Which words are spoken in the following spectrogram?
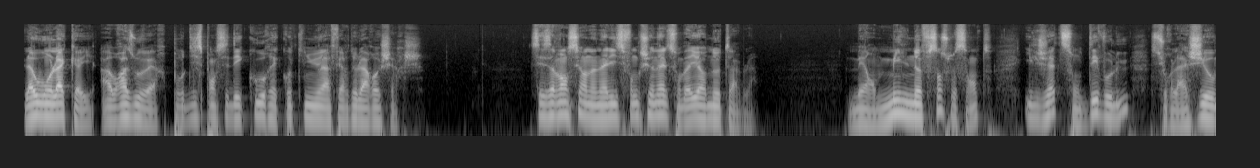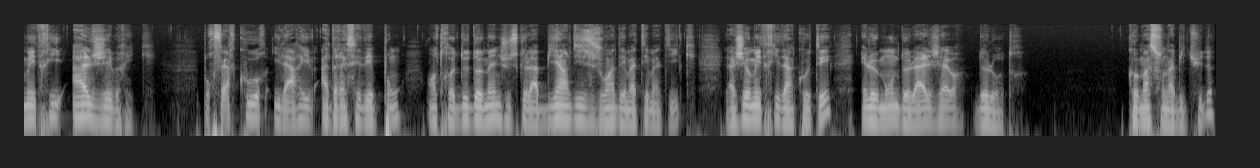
là où on l'accueille à bras ouverts pour dispenser des cours et continuer à faire de la recherche. Ses avancées en analyse fonctionnelle sont d'ailleurs notables. Mais en 1960, il jette son dévolu sur la géométrie algébrique. Pour faire court, il arrive à dresser des ponts entre deux domaines jusque-là bien disjoints des mathématiques, la géométrie d'un côté et le monde de l'algèbre de l'autre. Comme à son habitude,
